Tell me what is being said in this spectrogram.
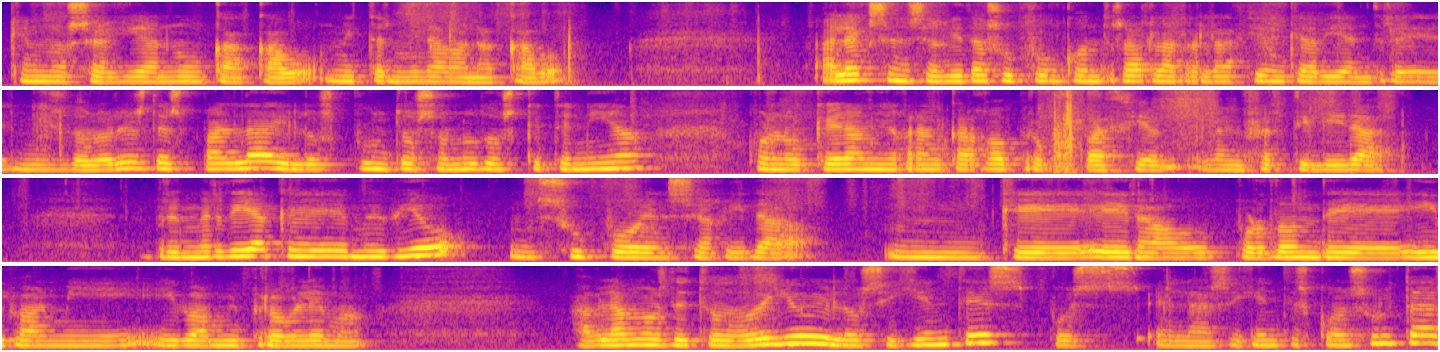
que no seguían nunca a cabo ni terminaban a cabo. Alex enseguida supo encontrar la relación que había entre mis dolores de espalda y los puntos o nudos que tenía con lo que era mi gran carga o preocupación, la infertilidad. El primer día que me vio, supo enseguida mmm, qué era o por dónde iba mi, iba mi problema. Hablamos de todo ello y los siguientes, pues en las siguientes consultas,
